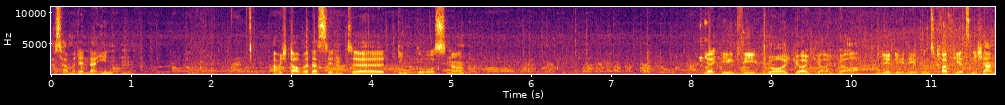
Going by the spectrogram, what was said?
Was haben wir denn da hinten? Aber ich glaube, das sind, äh, Dingos, ne? Ja, irgendwie. Ja, ja, ja, ja. Nee, nee, nee. Uns greift die jetzt nicht an.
